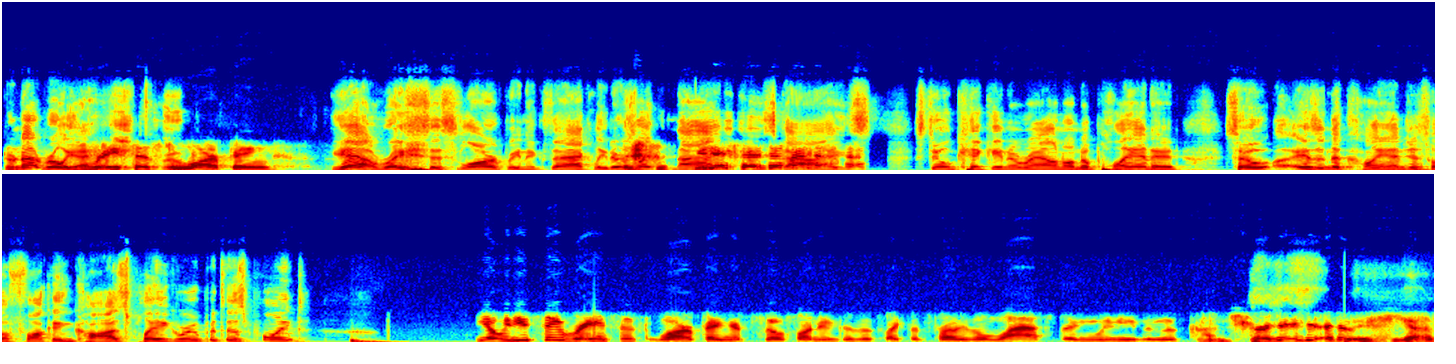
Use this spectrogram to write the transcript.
They're not really a Racist. LARPing. Yeah, racist LARPing, exactly. There's like nine of these guys still kicking around on the planet. So uh, isn't the Klan just a fucking cosplay group at this point? Yeah, when you say racist LARPing, it's so funny because it's like that's probably the last thing we need in this country. yes.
